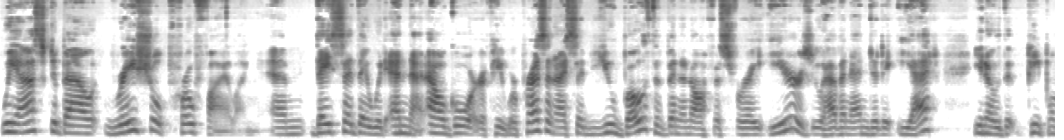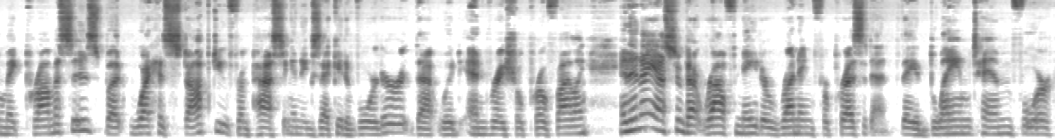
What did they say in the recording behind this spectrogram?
We asked about racial profiling, and they said they would end that. Al Gore, if he were president, I said, You both have been in office for eight years. You haven't ended it yet you know, that people make promises, but what has stopped you from passing an executive order that would end racial profiling? And then I asked him about Ralph Nader running for president. They had blamed him for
